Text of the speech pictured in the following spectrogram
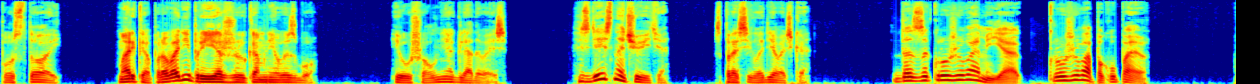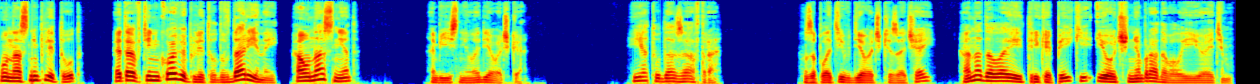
«Пустой. Марька, проводи приезжую ко мне в избу». И ушел, не оглядываясь. «Здесь ночуете?» — спросила девочка. «Да за кружевами я кружева покупаю». «У нас не плетут. Это в Тинькове плетут, в Дарьиной, а у нас нет», — объяснила девочка. «Я туда завтра». Заплатив девочке за чай, она дала ей три копейки и очень обрадовала ее этим.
